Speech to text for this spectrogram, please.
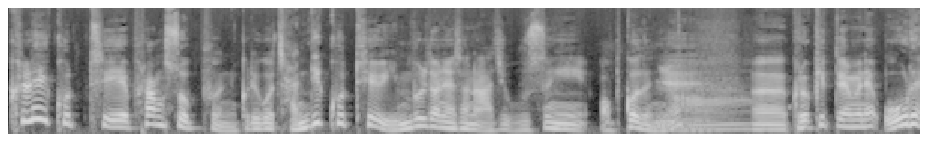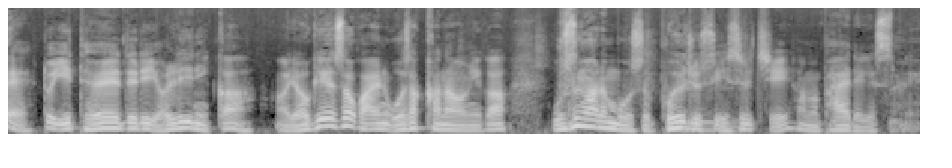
클레이 코트의 프랑스 오픈 그리고 잔디 코트의 윔블던에서는 아직 우승이 없거든요. 예. 아. 어, 그렇기 때문에 올해 또 이 대회들이 열리니까 어, 여기에서 과연 오사카 나오미가 우승하는 모습 보여줄 수 있을지 한번 봐야 되겠습니다.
